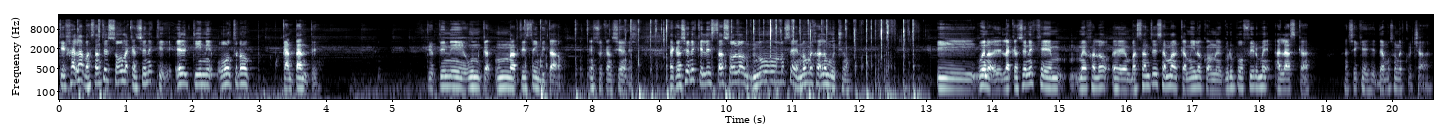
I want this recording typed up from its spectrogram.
que jala bastante son las canciones que él tiene otro cantante. Que tiene un, un artista invitado en sus canciones. Las canciones que él está solo, no, no sé, no me jala mucho. Y bueno, eh, las canciones que me jaló eh, bastante se llama Camilo con el grupo firme Alaska. Así que demos una escuchada.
